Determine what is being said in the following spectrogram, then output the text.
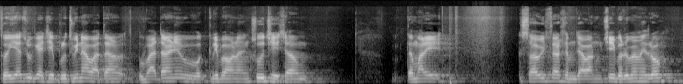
તો અહીંયા શું કહે છે? પૃથ્વીના વાતાવરણ વાતાવરણીય વક્રીભાવનાંક શું છે? તમારે સવિસ્તાર સમજાવવાનું છે, બરાબર મિત્રો?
